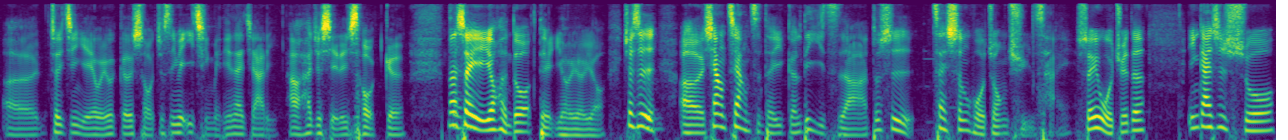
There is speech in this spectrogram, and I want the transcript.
呃，最近也有一个歌手，就是因为疫情每天在家里，然后，他就写了一首歌。那所以有很多对，有有有，就是呃，像这样子的一个例子啊，都是在生活中取材。所以我觉得。应该是说，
